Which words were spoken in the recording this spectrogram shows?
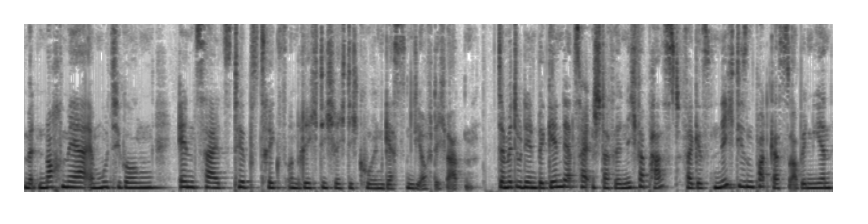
mit noch mehr Ermutigungen, Insights, Tipps, Tricks und richtig, richtig coolen Gästen, die auf dich warten. Damit du den Beginn der zweiten Staffel nicht verpasst, vergiss nicht, diesen Podcast zu abonnieren,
